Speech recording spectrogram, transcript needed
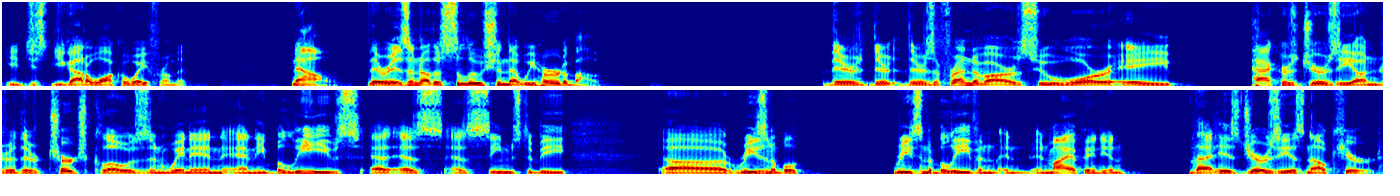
You just, you got to walk away from it. Now, there is another solution that we heard about. There, there, there's a friend of ours who wore a Packers jersey under their church clothes and went in, and he believes, as as seems to be uh, reasonable reason to believe, in, in in my opinion, that his jersey is now cured.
